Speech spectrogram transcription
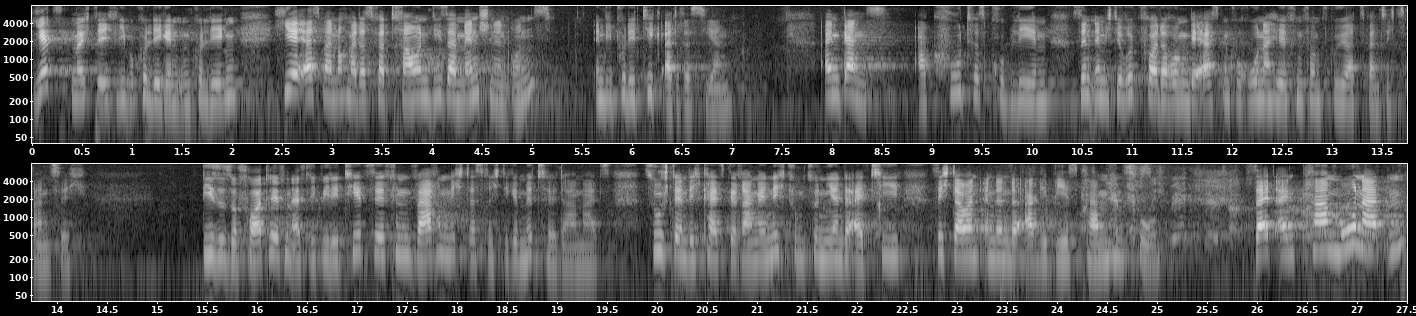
Jetzt möchte ich, liebe Kolleginnen und Kollegen, hier erstmal nochmal das Vertrauen dieser Menschen in uns, in die Politik adressieren. Ein ganz akutes Problem sind nämlich die Rückforderungen der ersten Corona-Hilfen vom Frühjahr 2020. Diese Soforthilfen als Liquiditätshilfen waren nicht das richtige Mittel damals. Zuständigkeitsgerangel, nicht funktionierende IT, sich dauernd ändernde AGBs kamen hinzu. Seit ein paar Monaten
